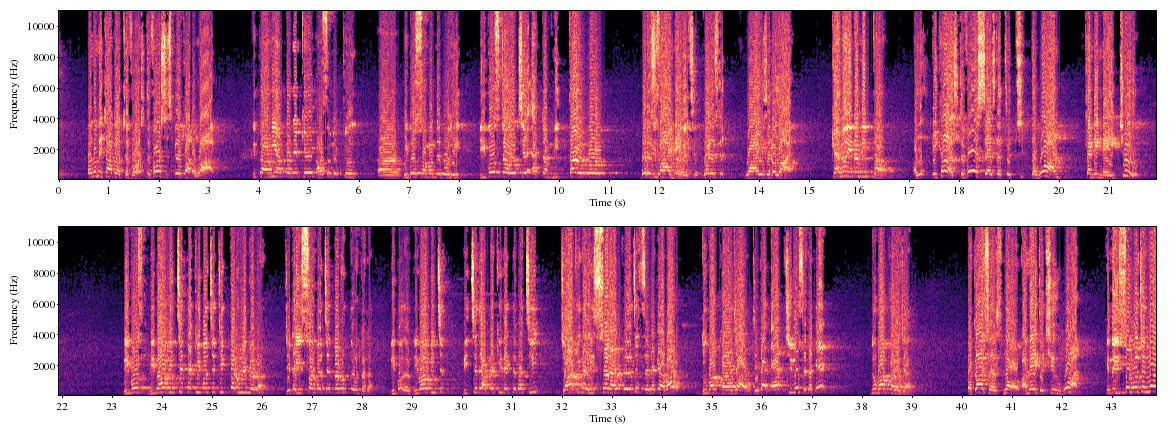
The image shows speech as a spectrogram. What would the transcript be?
But let me talk about divorce. Divorce is built on a lie. কিন্তু আমি আপনাদেরকে আসুন একটু ডিভোর্স সম্বন্ধে বলি ডিভোর্সটা হচ্ছে একটা মিথ্যার উপর What does lie হয়েছে। What is the why is it a lie? কেন এটা মিথ্যা? Because divorce says that the, the one can be made two. Divorce বিবাহ বিচ্ছেদটা কি বলছে? ঠিক তার উল্টোটা যেটা ঈশ্বর বলছেন তার উল্টোটা। বিব- বিবাহ বিচ্ছেদ বিচ্ছেদে আমরা কি দেখতে পাচ্ছি? যা কিনা ঈশ্বর এক করেছেন সেটাকে আবার দুভাগ করা যায়। যেটা এক ছিল সেটাকে দুভাগ করা যায়। But God says, no, I made the two one. কিন্তু ঈশ্বর বলছেন না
